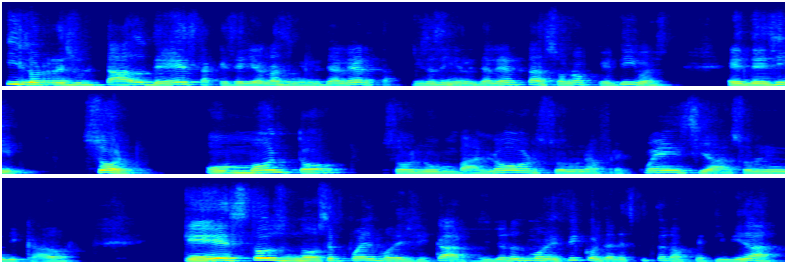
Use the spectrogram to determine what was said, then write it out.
y los resultados de esta, que serían las señales de alerta. Y esas señales de alerta son objetivas, es decir, son un monto, son un valor, son una frecuencia, son un indicador que estos no se pueden modificar. Si yo los modifico, ya les quito la objetividad.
